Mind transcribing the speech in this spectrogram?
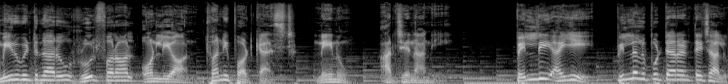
మీరు వింటున్నారు rule for all only on Dhwani podcast నేను ఆర్జే నాని పెళ్ళి అయ్యి పిల్లలు పుట్టారంటే చాలు.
